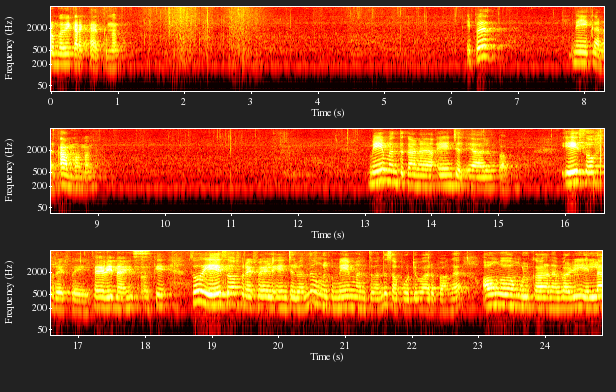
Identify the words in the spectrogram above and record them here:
ரொம்பவே கரெக்டா இருக்கு மேம் இப்போ மே கலர் ஆமா மேம் மே மந்த்துக்கான ஏஞ்சல் யாருன்னு பார்ப்போம் ace of Raphael very nice okay so ace of Raphael angel வந்து உங்களுக்கு மே மந்த் வந்து சப்போர்ட்டிவாக இருப்பாங்க. அவங்க உங்களுக்கான வழி எல்லா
